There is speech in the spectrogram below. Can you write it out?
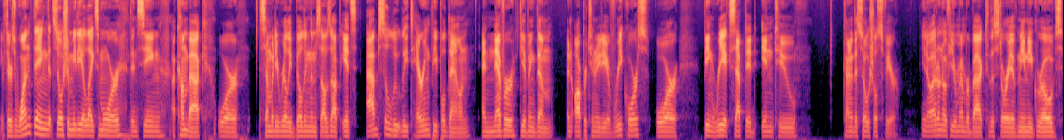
if there's one thing that social media likes more than seeing a comeback or somebody really building themselves up, it's absolutely tearing people down and never giving them an opportunity of recourse or being reaccepted into kind of the social sphere. You know, I don't know if you remember back to the story of Mimi Groves,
